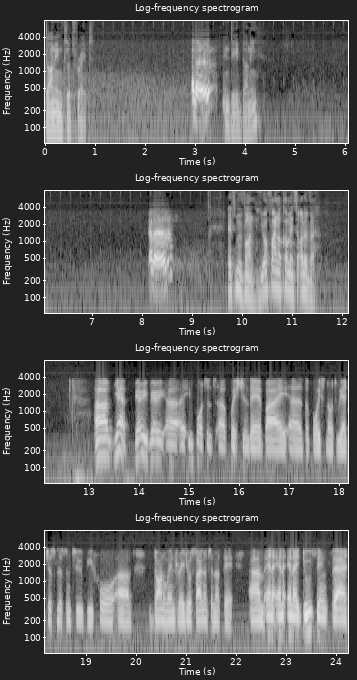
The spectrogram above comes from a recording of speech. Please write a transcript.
Don in Klipspruit. Hello. Indeed, Donny. Hello. Let's move on. Your final comments, Oliver. Um, yeah, very, very uh, important uh, question there by uh, the voice note we had just listened to before um, Don went radio silent on us there. Um, and, and, and I do think that,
